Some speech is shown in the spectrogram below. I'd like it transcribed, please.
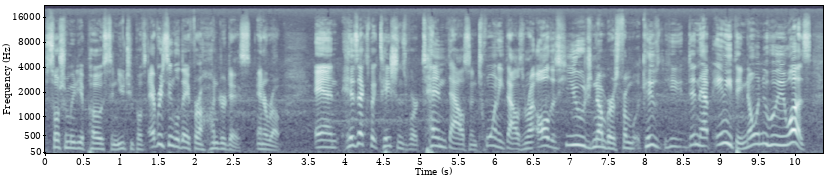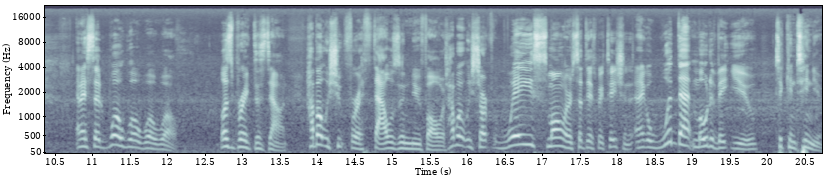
social media posts and YouTube posts every single day for 100 days in a row. And his expectations were 10,000, 20,000, right? All these huge numbers from, he, he didn't have anything. No one knew who he was. And I said, whoa, whoa, whoa, whoa. Let's break this down. How about we shoot for a thousand new followers? How about we start way smaller and set the expectation? And I go, would that motivate you to continue?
